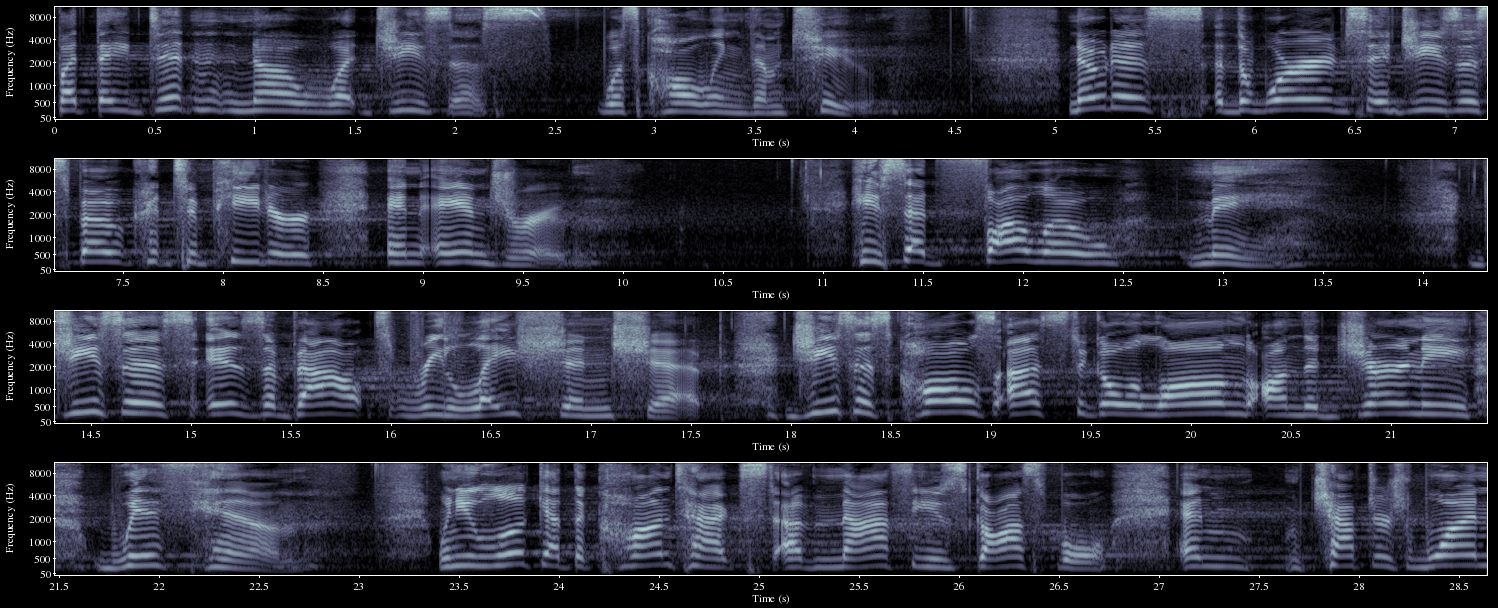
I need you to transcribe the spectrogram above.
but they didn't know what Jesus was calling them to. Notice the words that Jesus spoke to Peter and Andrew. He said, Follow me. Jesus is about relationship. Jesus calls us to go along on the journey with him. When you look at the context of Matthew's gospel and chapters one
